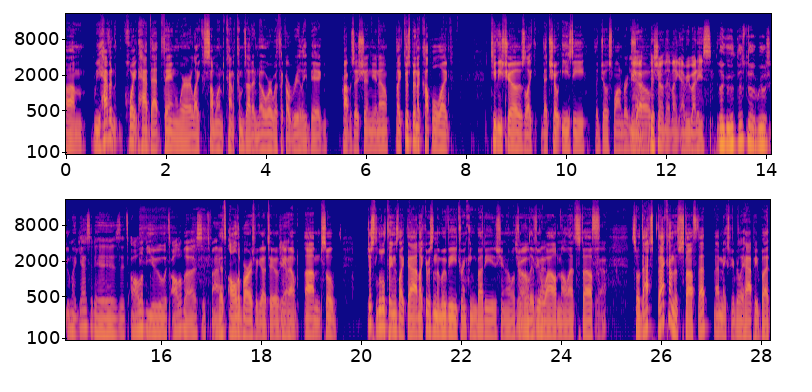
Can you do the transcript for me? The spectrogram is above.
Um, we haven't quite had that thing where like someone kind of comes out of nowhere with like a really big proposition, you know? Like there's been a couple like TV shows like that show Easy, the Joe Swanberg show. the show that like everybody's like, "Oh, that's not real. I'm like, yes, it is. It's all of you. It's all of us. It's fine. That's all the bars we go to, Yeah. you know. Um, so just little things like that. Like it was in the movie Drinking Buddies, you know, with Olivia yeah. Wilde and all that stuff. yeah. So that's that kind of stuff. That that makes me really happy. But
